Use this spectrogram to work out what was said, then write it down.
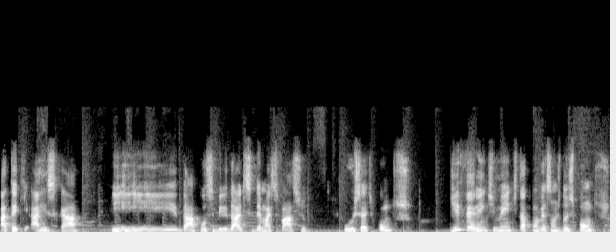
a ter que arriscar e, e dar a possibilidade de se der mais fácil os sete pontos. Diferentemente da conversão de dois pontos.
